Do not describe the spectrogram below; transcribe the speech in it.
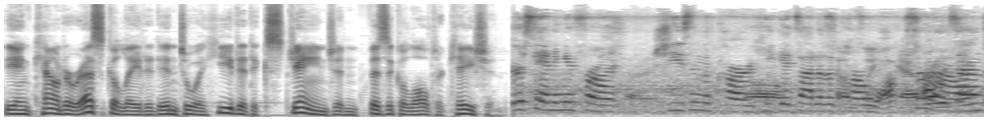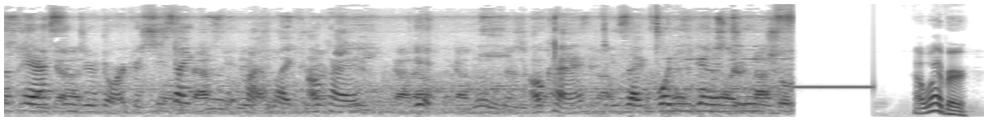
the encounter escalated into a heated exchange and physical altercation. You're standing in front. She's in the car. He gets out of the car, walks I was around. on the passenger door because she's like, you hit my like, Okay. hit me. Okay. She's like, what are you gonna do? However,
